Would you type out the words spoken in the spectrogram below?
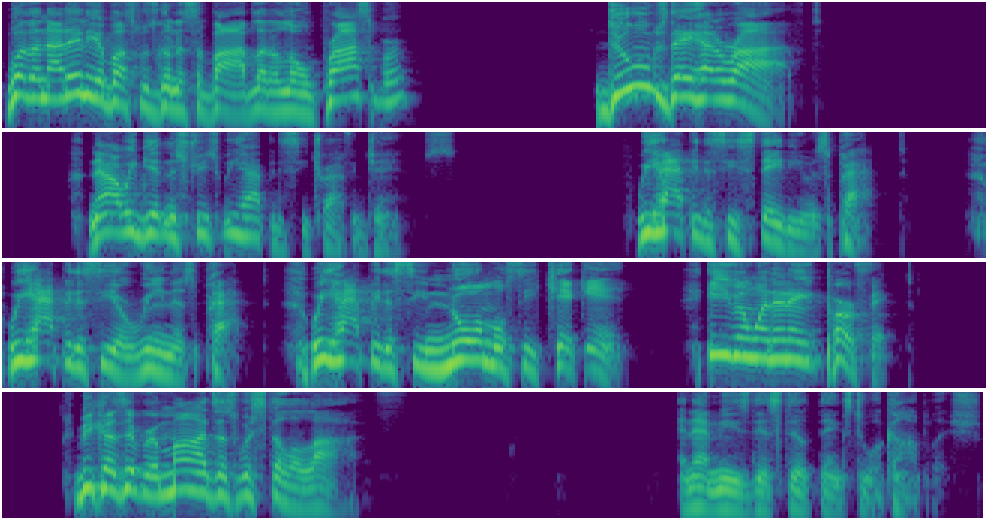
Whether or not any of us was going to survive, let alone prosper. Doomsday had arrived. Now we get in the streets, we happy to see traffic jams. We happy to see stadiums packed. We happy to see arenas packed. We happy to see normalcy kick in, even when it ain't perfect, because it reminds us we're still alive. And that means there's still things to accomplish.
